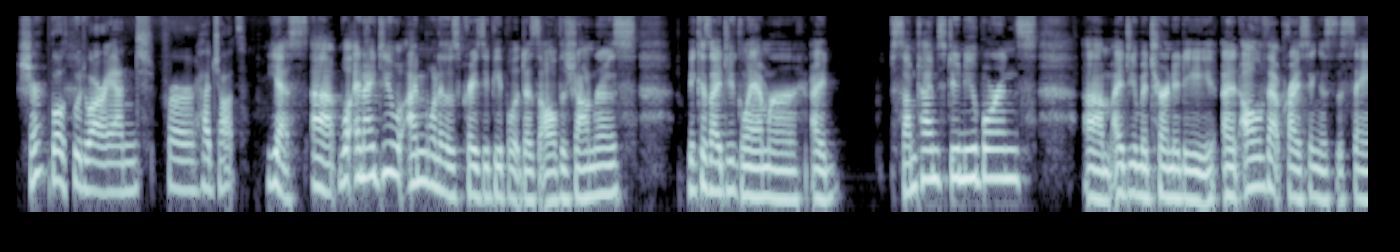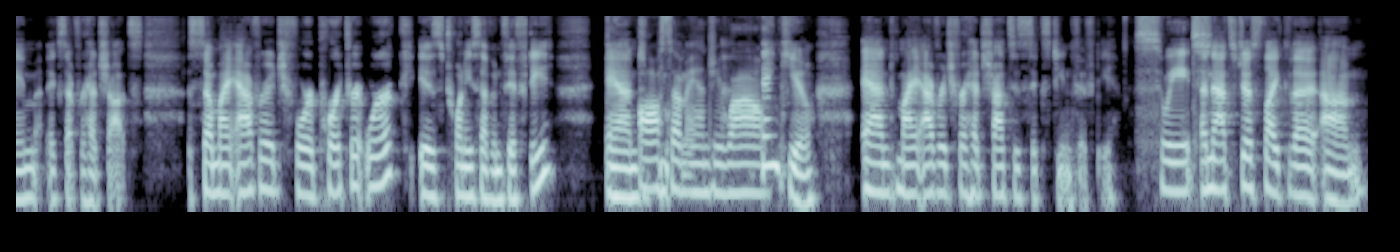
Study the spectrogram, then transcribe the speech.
sure both boudoir and for headshots? Yes. Uh, well, and I do, I'm one of those crazy people that does all the genres because I do glamour. I sometimes do newborns. Um, I do maternity, and all of that pricing is the same except for headshots. So my average for portrait work is twenty seven fifty, and awesome, Angie. Wow, thank you. And my average for headshots is sixteen fifty. Sweet, and that's just like the um,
